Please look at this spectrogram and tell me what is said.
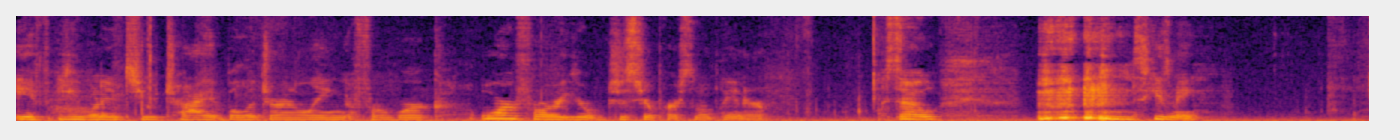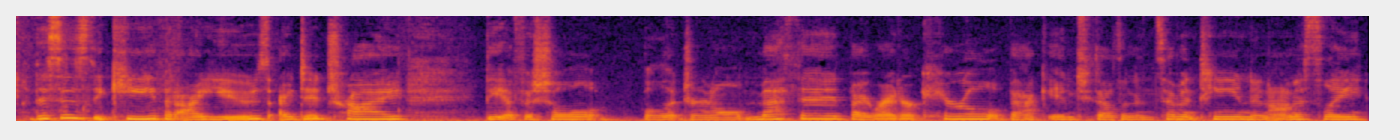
if you wanted to try bullet journaling for work or for your just your personal planner. So, excuse me. This is the key that I use. I did try the official bullet journal method by Ryder Carroll back in 2017 and honestly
